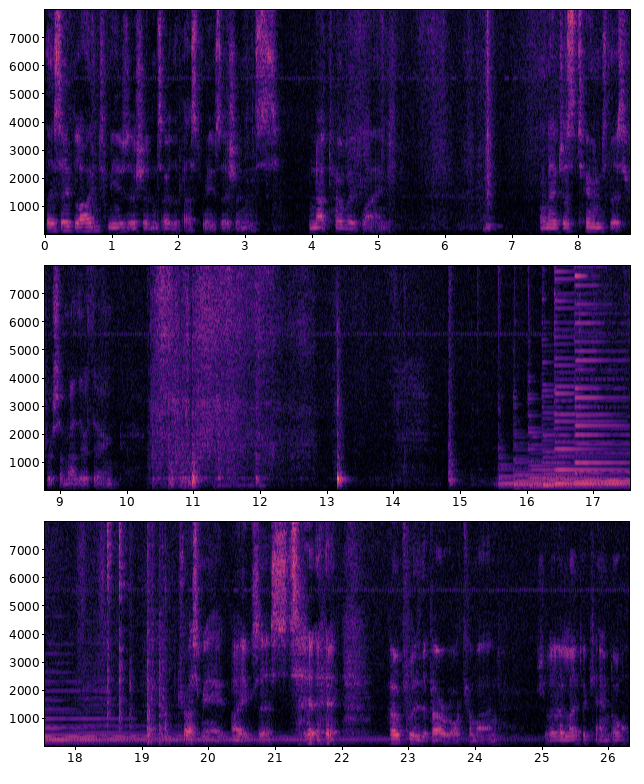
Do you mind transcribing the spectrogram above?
They say blind musicians are the best musicians. I'm not totally blind. And I just tuned this for some other thing. Trust me, I exist. Hopefully the power will come on. Should I light a candle?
